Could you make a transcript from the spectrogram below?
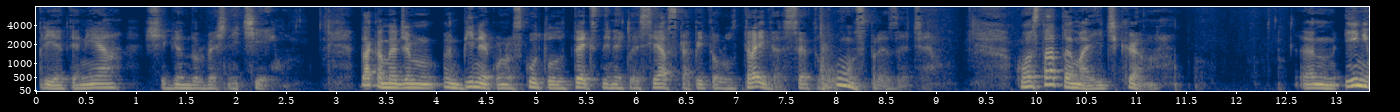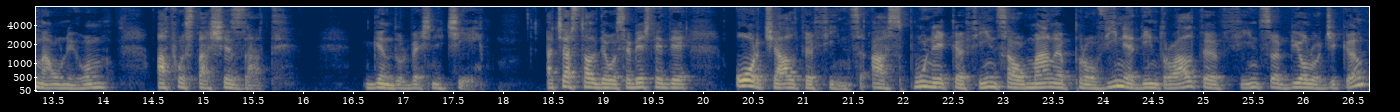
Prietenia și gândul veșniciei. Dacă mergem în binecunoscutul text din Eclesias, capitolul 3, versetul 11, constatăm aici că în inima unui om a fost așezat gândul veșniciei. Aceasta îl deosebește de orice altă ființă. A spune că ființa umană provine dintr-o altă ființă biologică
